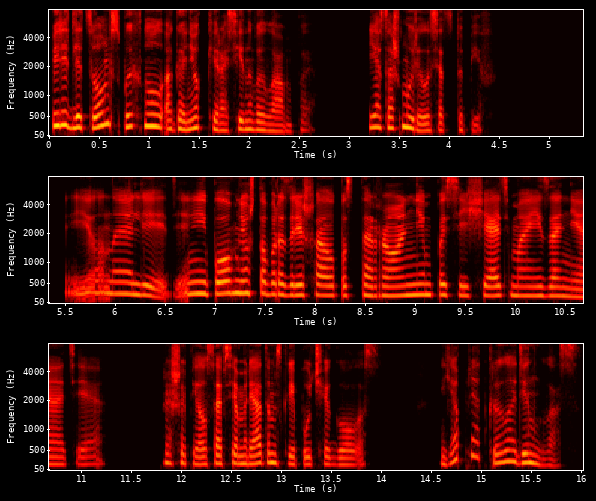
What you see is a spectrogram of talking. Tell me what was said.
Перед лицом вспыхнул огонек керосиновой лампы. Я зашмурилась, отступив. «Юная леди, не помню, чтобы разрешал посторонним посещать мои занятия», — прошипел совсем рядом скрипучий голос. Я приоткрыла один глаз.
